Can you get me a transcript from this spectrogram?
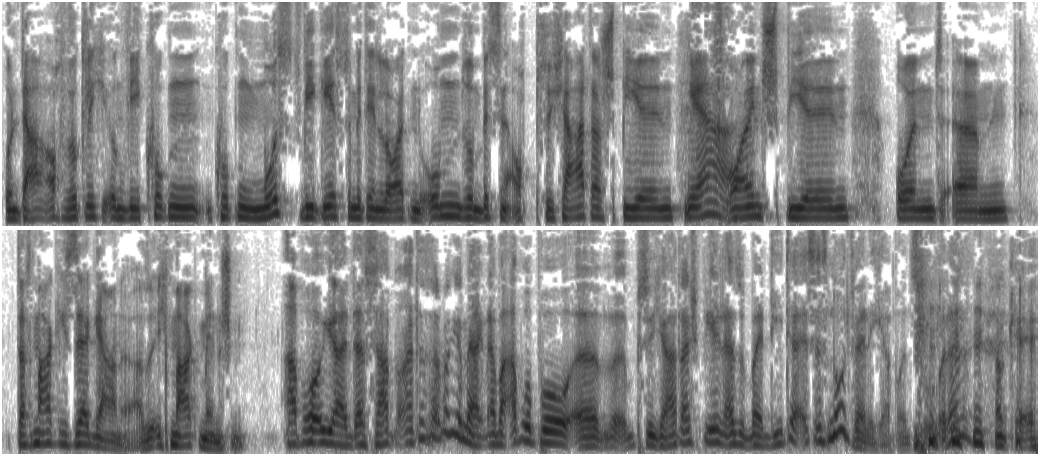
und da auch wirklich irgendwie gucken gucken musst, wie gehst du mit den Leuten um, so ein bisschen auch Psychiater spielen, Ja. Freund spielen und ähm, das mag ich sehr gerne. Also ich mag Menschen. Aber ja, das hat, das hat man gemerkt. Aber apropos äh, Psychiater spielen, also bei Dieter ist es notwendig ab und zu, oder? Okay.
